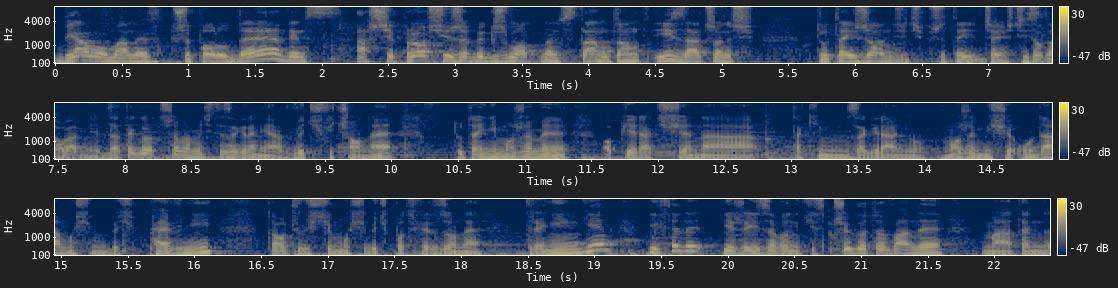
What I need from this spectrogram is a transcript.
Białą mamy w, przy polu D, więc aż się prosi, żeby grzmotnąć stamtąd i zacząć tutaj rządzić przy tej części stołu. Dokładnie, dlatego trzeba mieć te zagrania wyćwiczone. Tutaj nie możemy opierać się na takim zagraniu, może mi się uda, musimy być pewni. To oczywiście musi być potwierdzone treningiem i wtedy, jeżeli zawodnik jest przygotowany, ma ten e,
